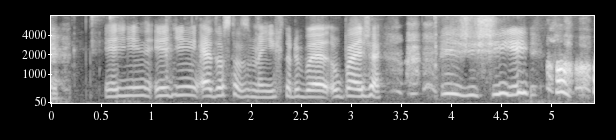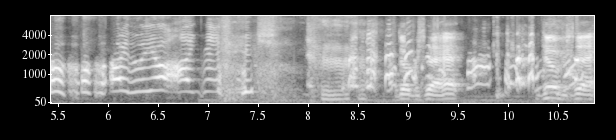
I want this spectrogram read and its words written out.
je? Jediný, jediný Edo se změní, který bude úplně, že Ježiši, no. Dobře. Dobře.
